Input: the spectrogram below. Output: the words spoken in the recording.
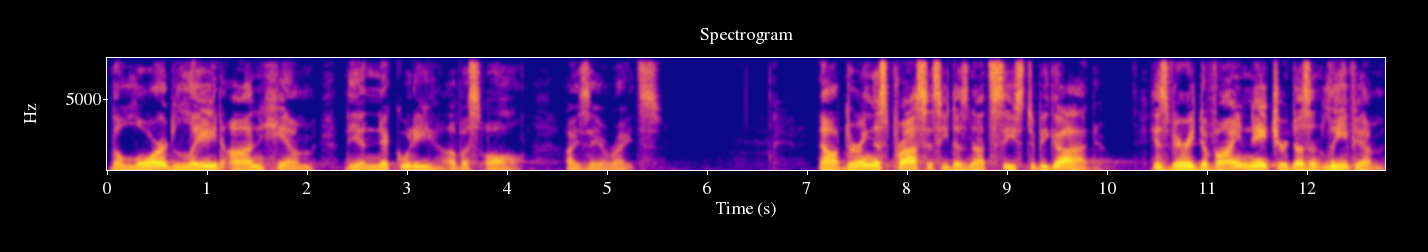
The Lord laid on him the iniquity of us all, Isaiah writes. Now, during this process, he does not cease to be God. His very divine nature doesn't leave him,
